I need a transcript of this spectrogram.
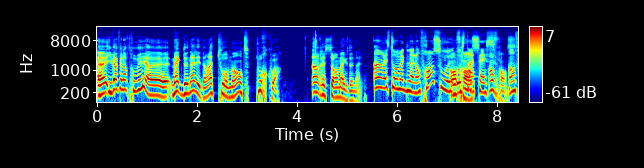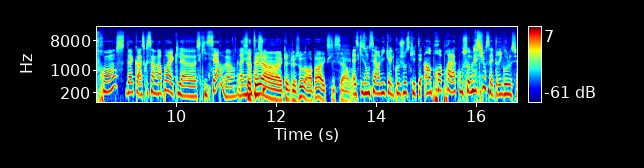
Euh, il va falloir trouver euh, McDonald's est dans la tourmente. Pourquoi? Un restaurant McDonald's. Un restaurant McDonald's en France ou au- En au France, en France. En France, d'accord. Est-ce que c'est un rapport avec ce qu'ils servent, C'était l'alimentation? un- quelque chose en rapport avec ce qu'ils servent. Est-ce qu'ils ont servi quelque chose qui était impropre à la consommation? Ça va être rigolo, ce.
